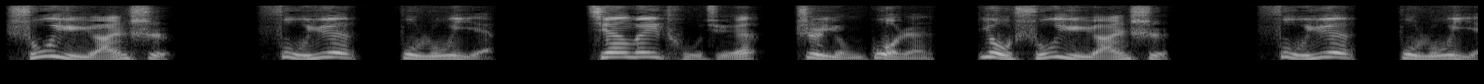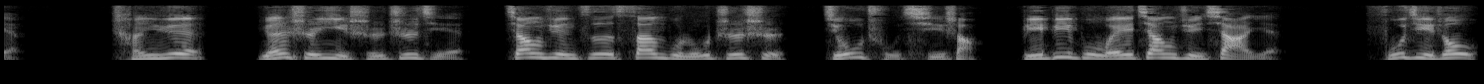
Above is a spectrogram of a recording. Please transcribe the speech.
孰与袁氏？父曰：不如也。兼威土绝，智勇过人，又孰与袁氏？父曰：不如也。臣曰：袁氏一时之节，将军资三不如之事，久处其上，彼必不为将军下也。夫冀州，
